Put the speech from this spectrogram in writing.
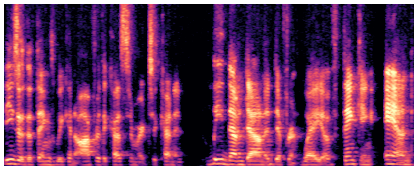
these are the things we can offer the customer to kind of lead them down a different way of thinking and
